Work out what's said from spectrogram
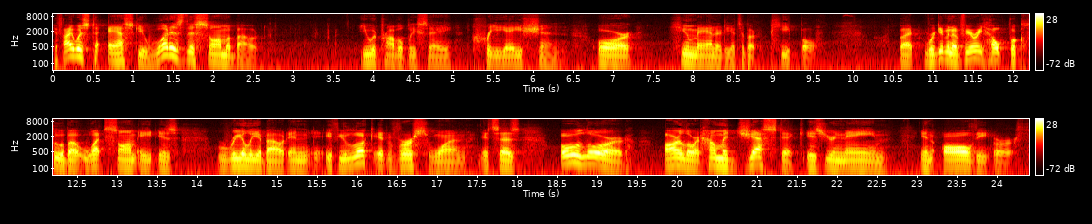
If I was to ask you, what is this psalm about? You would probably say creation or humanity. It's about people. But we're given a very helpful clue about what Psalm 8 is really about. And if you look at verse 1, it says, O Lord, our Lord, how majestic is your name in all the earth.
